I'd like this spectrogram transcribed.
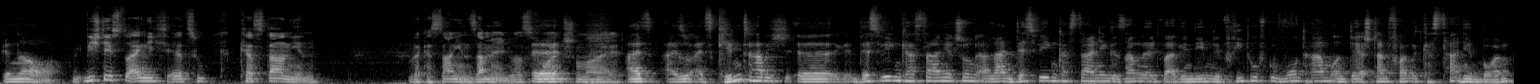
Genau. Wie stehst du eigentlich äh, zu Kastanien? Oder Kastanien sammeln? Du hast vorhin schon mal. Als, also als Kind habe ich deswegen Kastanien schon, allein deswegen Kastanien gesammelt, weil wir neben dem Friedhof gewohnt haben und der stand voll mit Kastanienbäumen.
